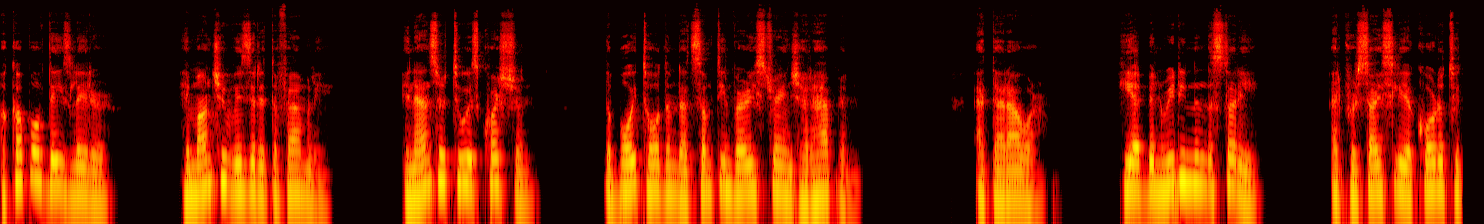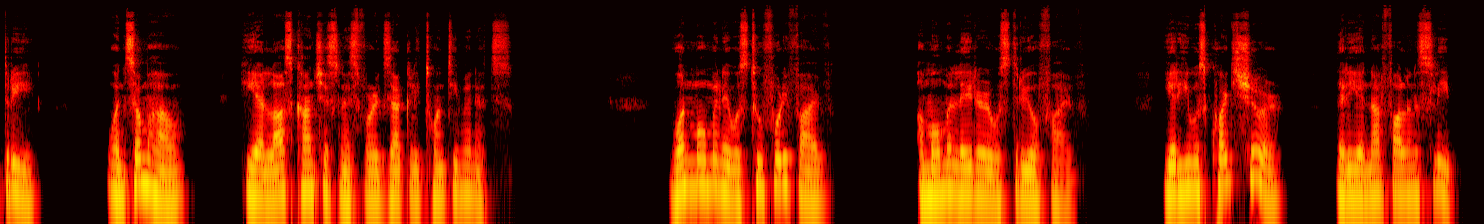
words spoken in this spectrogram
A couple of days later, Himanshu visited the family. In answer to his question, the boy told him that something very strange had happened at that hour. He had been reading in the study at precisely a quarter to three when somehow he had lost consciousness for exactly 20 minutes. One moment it was 2:45, a moment later it was 3:05. Yet he was quite sure that he had not fallen asleep.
